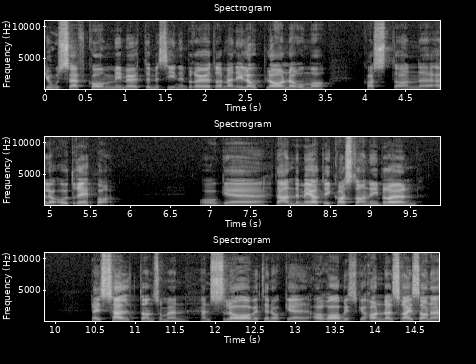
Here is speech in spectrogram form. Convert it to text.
Josef kom i møte med sine brødre, men de la opp planer om å, kaste han, eh, eller, å drepe han. Og eh, Det endte med at de kastet han i brønnen. De solgte han som en, en slave til noen arabiske handelsreisende.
